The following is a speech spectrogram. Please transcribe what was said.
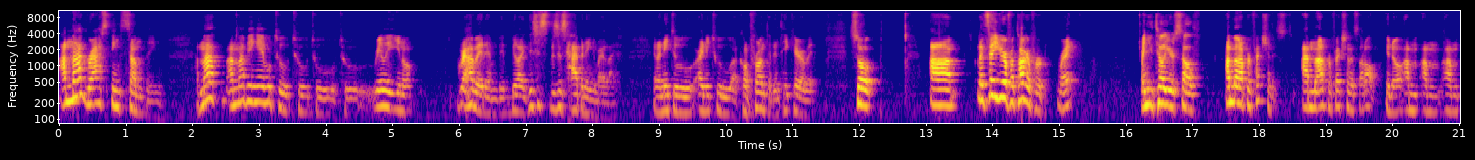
I'm not grasping something I'm not I'm not being able to to to to really you know grab it and be like this is this is happening in my life and I need to I need to uh, confront it and take care of it. So uh, let's say you're a photographer, right? And you tell yourself, I'm not a perfectionist. I'm not a perfectionist at all. You know, I'm I'm, I'm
